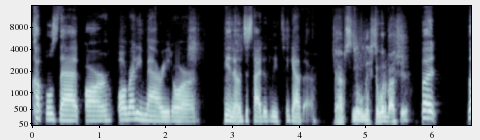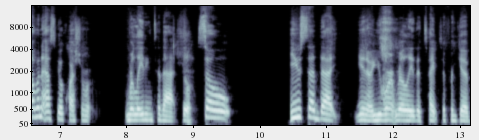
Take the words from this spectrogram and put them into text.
couples that are already married or, you know, decidedly together. Absolutely. So what about you? But I'm going to ask you a question re- relating to that. Sure. So you said that, you know, you weren't really the type to forgive.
